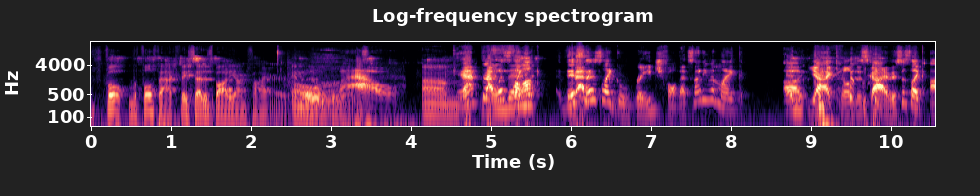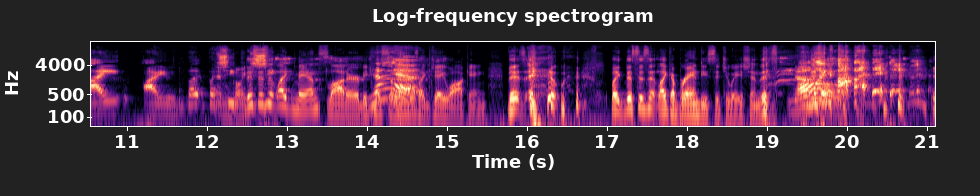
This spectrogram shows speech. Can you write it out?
full the full fact they set his body on fire. In the the. Wow. Um, That, that was then- like This- that is like rageful. That's not even like uh, yeah, I killed this guy. This is like I I But but she this to isn't like manslaughter because Yeah. someone was like jaywalking. This like this isn't like a Brandy situation. This no. Oh my god!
